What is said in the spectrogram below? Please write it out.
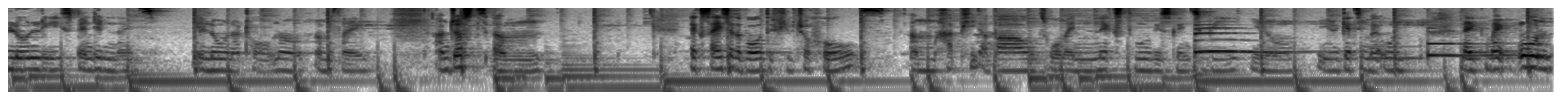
lonely spending nights alone at all. No, I'm fine. I'm just um, excited about the future holds. I'm happy about what my next move is going to be. You know, you know, getting my own, like my own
